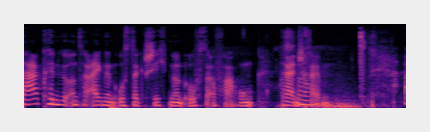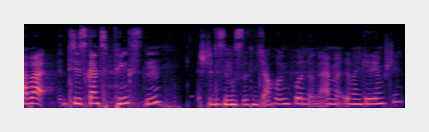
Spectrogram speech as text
da können wir unsere eigenen Ostergeschichten und Ostererfahrungen reinschreiben. Aber dieses ganze Pfingsten, steht es, muss es nicht auch irgendwo in irgendeinem Evangelium stehen?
